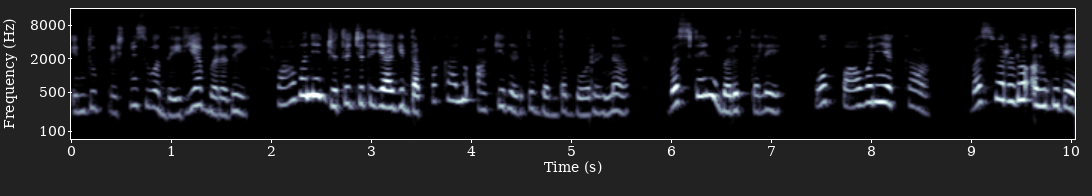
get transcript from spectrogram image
ಎಂದು ಪ್ರಶ್ನಿಸುವ ಧೈರ್ಯ ಬರದೆ ಪಾವನಿ ಜೊತೆ ಜೊತೆಯಾಗಿ ದಪ್ಪಕಾಲು ಹಾಕಿ ನಡೆದು ಬಂದ ಬೋರಣ್ಣ, ಬಸ್ ಸ್ಟ್ಯಾಂಡ್ ಬರುತ್ತಲೇ? ಓ ಪಾವನಿ ಅಕ್ಕ ಬಸ್ ಹೊರಡೋ ಹಂಗಿದೆ.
